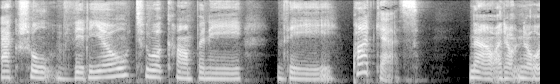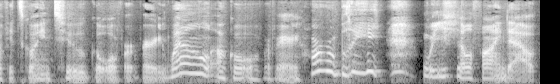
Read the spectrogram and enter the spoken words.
actual video to accompany the podcast. Now, I don't know if it's going to go over very well or go over very horribly. we shall find out.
